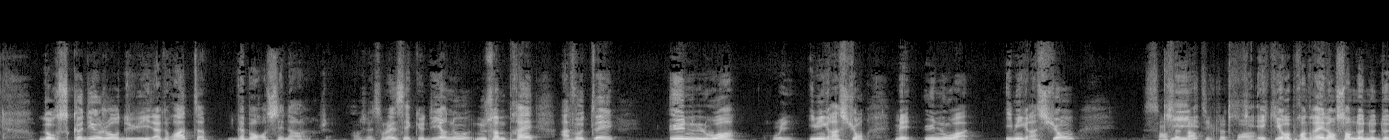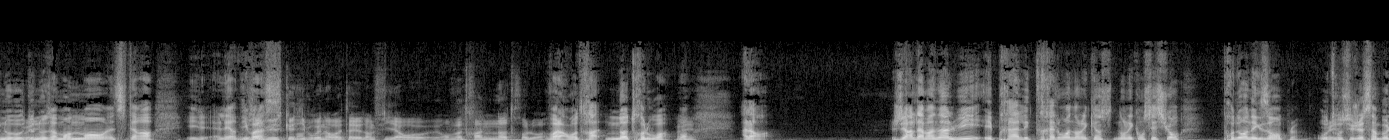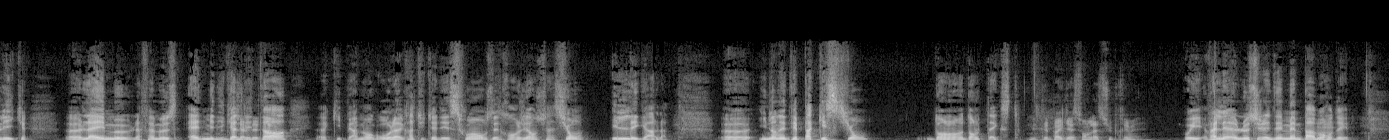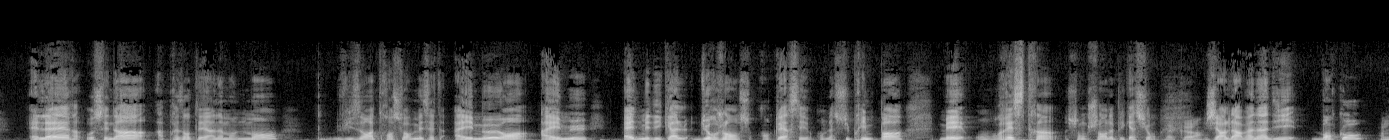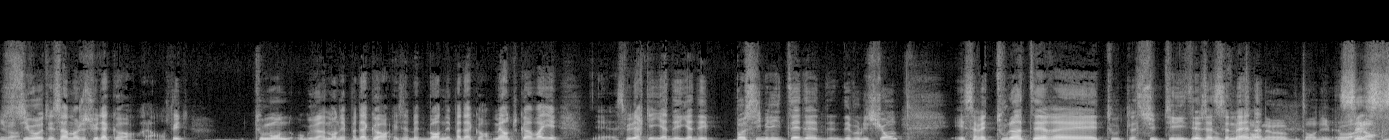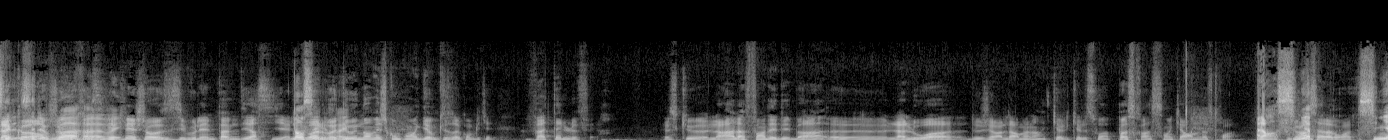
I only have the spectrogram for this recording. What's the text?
Donc, ce que dit aujourd'hui la droite, d'abord au Sénat, en l'Assemblée, c'est que dire nous, nous sommes prêts à voter une loi Oui, immigration, mais une loi immigration sans Qui- cet article 3. qui- et qui reprendrait l'ensemble de nos, de nos, de Oui. nos amendements, etc. Et LR dit J'ai voilà. vu ce que bon, dit Bruno Retailleau dans le Figaro. euh, On votera notre loi. Voilà, on votera notre loi. Bon, Oui. alors Gérald Darmanin, lui, est prêt à aller très loin dans les, cons- dans les concessions. Prenons un exemple, autre Oui. sujet symbolique, euh, l'AME, la fameuse aide médicale Médicale d'État, euh, qui permet en gros la gratuité des soins aux étrangers en situation illégale. Euh, il n'en était pas question dans, dans le texte. Il n'était pas question de la supprimer. Oui, enfin, le, sujet n'était même pas Hmm. abordé. LR, au Sénat, a présenté un amendement visant à transformer cette AME en AMU, aide médicale d'urgence. En clair, c'est on ne la supprime pas, mais on restreint son champ d'application. D'accord Gérald Darmanin dit, Banco, On y va. si vous votez ça, moi je suis d'accord. Alors ensuite, tout le monde au gouvernement n'est pas d'accord. Elisabeth Borne n'est pas d'accord. Mais en tout cas, vous voyez, euh, ça veut dire qu'il y a des, il y a des possibilités d'é- d'évolution. Et ça va être tout l'intérêt, toute la subtilité de cette semaine. C'est- d'accord, de je voir, vous euh, oui. les choses. Si vous voulez pas me dire si elle Non, doit le voter ou non, mais je comprends, Guillaume, que ce soit compliqué. Va-t-elle le faire? Est-ce que là, à la fin des débats, euh, la loi de Gérald Darmanin, quelle qu'elle soit, passera 149.3 Alors, s'il n'y a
